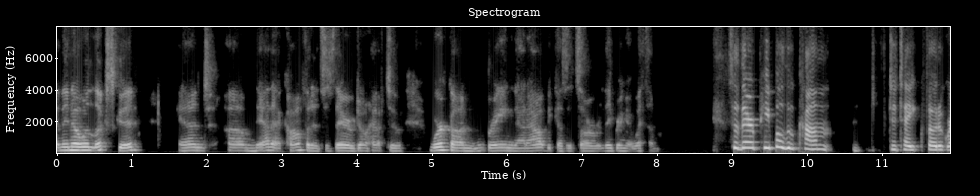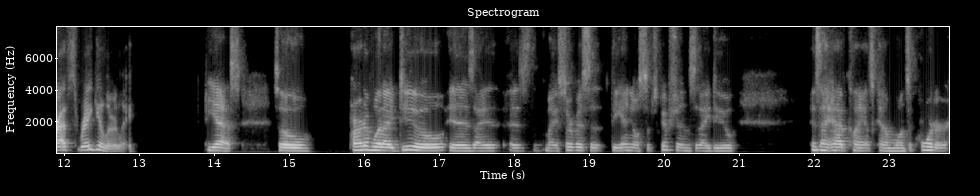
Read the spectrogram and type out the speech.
and they know it looks good. And um, yeah that confidence is there. We don't have to work on bringing that out because it's our they bring it with them. So there are people who come to take photographs regularly. Yes. So part of what I do is I as my service the annual subscriptions that I do is I have clients come once a quarter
